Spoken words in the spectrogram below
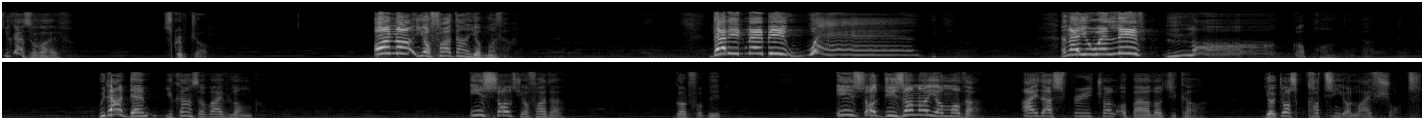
You can't survive. Scripture. Honor your father and your mother. That it may be well with you. and that you will live long upon the earth. Without them, you can't survive long. Insult your father, God forbid. Insult, dishonor your mother, either spiritual or biological. You're just cutting your life short.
